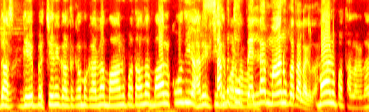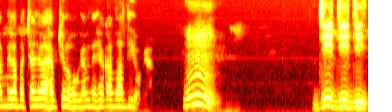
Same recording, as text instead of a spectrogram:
ਦੱਸ ਜੇ ਬੱਚੇ ਨੇ ਗਲਤ ਕੰਮ ਕਰਨਾ ਮਾਂ ਨੂੰ ਪਤਾ ਹੁੰਦਾ ਮਾਂ ਲੁਕਾਉਂਦੀ ਆ ਹਰੇਕ ਚੀਜ਼ ਸਭ ਤੇ ਪਹਿਲਾਂ ਮਾਂ ਨੂੰ ਪਤਾ ਲੱਗਦਾ। ਮਾਂ ਨੂੰ ਪਤਾ ਲੱਗਦਾ ਮੇਰਾ ਬੱਚਾ ਜਿਹੜਾ ਹੈਪਚਲ ਹੋ ਗਿਆ ਨਸ਼ਾ ਕਰਨ ਆਦੀ ਹੋ ਗਿਆ। ਹੂੰ। ਜੀ ਜੀ ਜੀ।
